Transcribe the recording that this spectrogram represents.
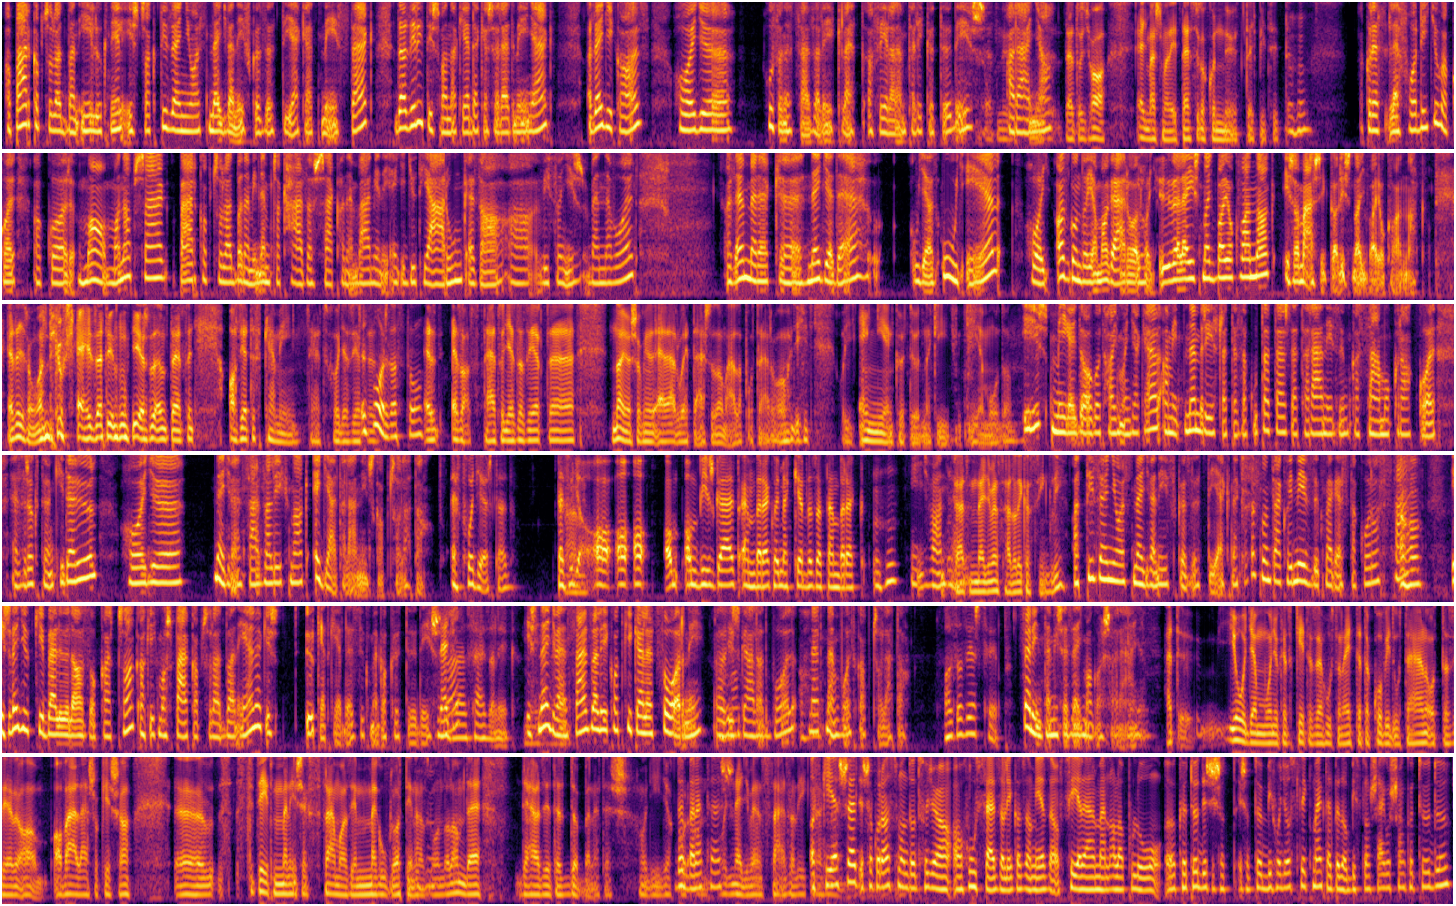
a párkapcsolatban élőknél is csak 18-40 év közöttieket néztek, de azért itt is vannak érdekes eredmények. Az egyik az, hogy 25% lett a félelemteli kötődés tehát aránya. Tehát, hogyha egymás mellé tesszük, akkor nőtt egy picit. Uh-huh. Akkor ezt lefordítjuk, akkor, akkor ma, manapság párkapcsolatban, ami nem csak házasság, hanem bármilyen együtt járunk, ez a, a viszony is benne volt. Az emberek negyede ugye az úgy él, hogy azt gondolja magáról, hogy ővele is nagy bajok vannak, és a másikkal is nagy bajok vannak. Ez egy romantikus helyzet, én úgy érzem, tehát, hogy azért ez kemény, tehát, hogy azért ez, ez borzasztó. Ez, ez az, tehát, hogy ez azért eh, nagyon sok minden elárul egy társadalom állapotáról, hogy így, hogy így ennyien kötődnek így, ilyen módon. És még egy dolgot hagy mondjak el, amit nem részletez a kutatás, de ha ránézünk a számokra, akkor ez rögtön kiderül, hogy 40%-nak egyáltalán nincs kapcsolata. Ezt hogy érted? Tehát, hogy a, a, a, a, a vizsgált emberek, vagy megkérdezett emberek. Uh-huh. Így van. Tehát 40 a szingli? A 18-40 év közöttieknek. Azt mondták, hogy nézzük meg ezt a korosztályt, Aha. és vegyük ki belőle azokat csak, akik most párkapcsolatban élnek, és őket kérdezzük meg a kötődésről. 40 százalék. És 40 százalékot ki kellett szórni a Aha. vizsgálatból, Aha. mert nem volt kapcsolata. Az azért szép. Szerintem is ez egy magas arány. Igen. Hát jó, hogy mondjuk ez 2021, tehát a Covid után ott azért a, a vállások és a uh, statementések száma azért megugrott, én uh-huh. azt mhm. gondolom, de de azért ez döbbenetes, hogy így akkor döbbenetes. hogy 40 százalék. Az kiesett, és akkor azt mondod, hogy a, a 20 százalék az, ami ez a félelmen alapuló kötődés, és a, és a többi hogy oszlik meg, tehát például biztonságosan kötődő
